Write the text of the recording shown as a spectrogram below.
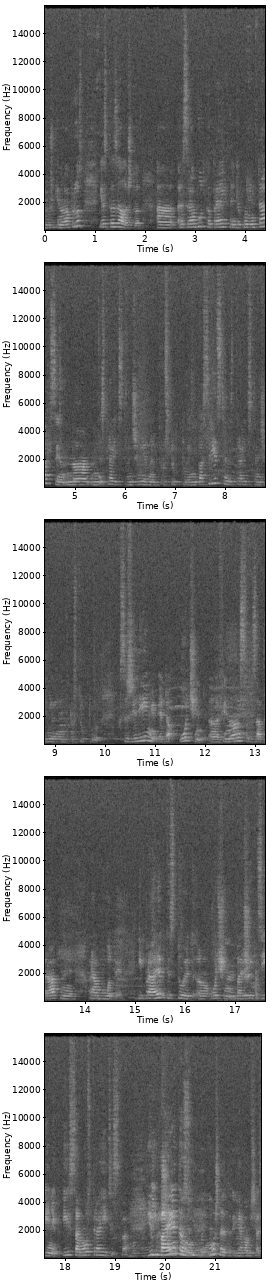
девушке на вопрос, я сказала, что а, разработка проектной документации на строительство инженерной инфраструктуры, непосредственно строительство инженерной инфраструктуры, сожалению, это очень э, финансово затратные работы. И проекты стоят э, очень больших денег, и само строительство. И поэтому, можно это, я вам сейчас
